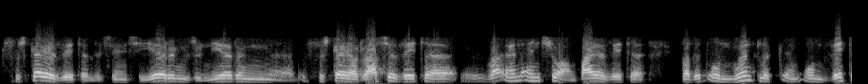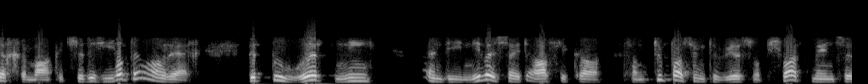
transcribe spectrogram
verskeie wette lisensiering zonering uh, verskeie rassewette en en so aan baie wette wat dit onmoontlik en onwettig gemaak het so dis heeltemal reg dit behoort nie in die nuwe Suid-Afrika van toepassing te wees op swart mense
